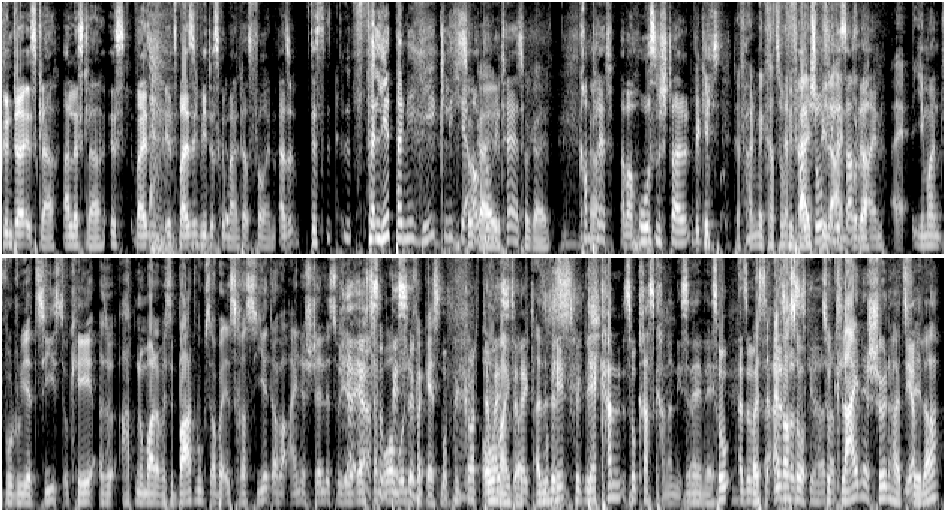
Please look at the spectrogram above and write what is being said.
Günther ist klar, alles klar. Ist, weiß ich, jetzt weiß ich, wie du das gemeint hast vorhin. Also, das verliert bei mir jegliche so geil, Autorität. so geil. Komplett. Aber Hosenstall, Da, wirklich. gibt's, da fallen mir gerade so Da viele fallen so Beispiele viele ein. Sachen Oder ein. Äh, jemand, wo du jetzt siehst, okay, also hat normalerweise Bartwuchs, aber ist rasiert, aber eine Stelle so hier rechts am so ein Ohr wurde vergessen. Oh mein Gott, Oh da mein. Gott. Also das okay, ist wirklich- der kann, so krass kann er nicht sein. Nee, nee. So, also weißt du, einfach so, so kleine Schönheitsfehler,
